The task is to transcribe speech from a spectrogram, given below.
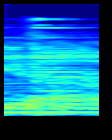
Mira.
